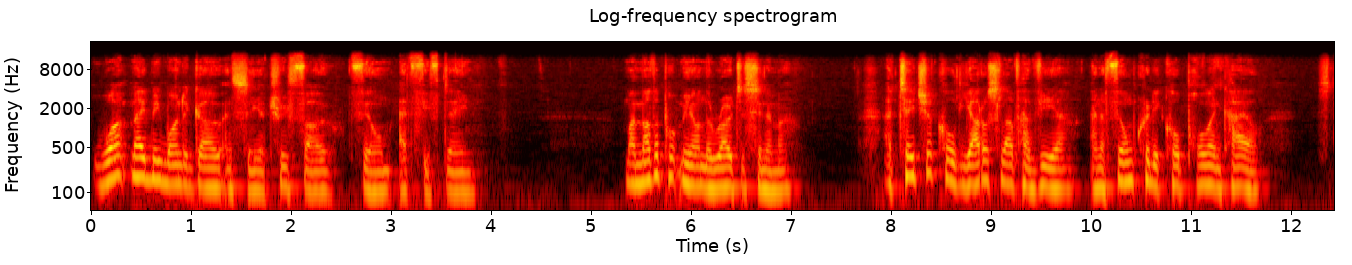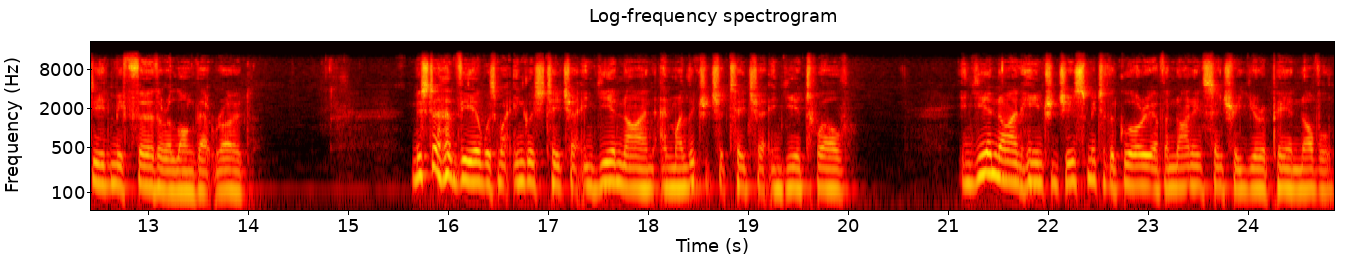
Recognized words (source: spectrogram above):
What made me want to go and see a Truffaut film at 15? My mother put me on the road to cinema. A teacher called Yaroslav Havia and a film critic called Pauline Kael steered me further along that road. Mr. Havia was my English teacher in Year 9 and my literature teacher in Year 12. In Year 9, he introduced me to the glory of the 19th century European novel.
